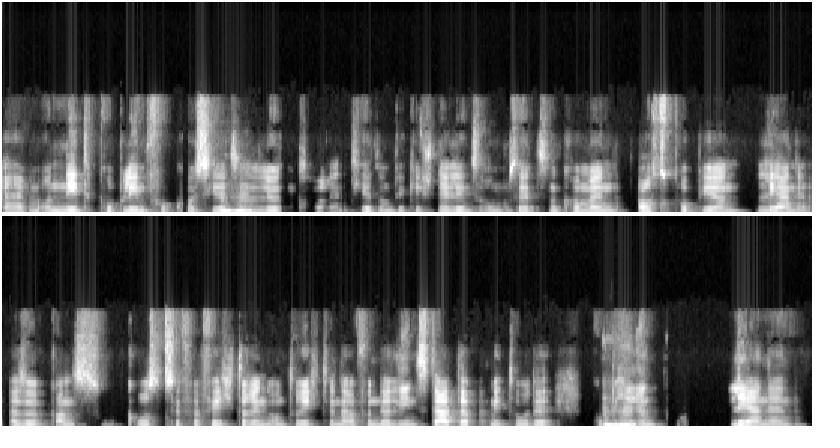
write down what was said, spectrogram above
ähm, und nicht problemfokussiert, mhm. sondern lösungsorientiert und wirklich schnell ins Umsetzen kommen, ausprobieren, lernen. Also ganz große Verfechterin unterrichten auch von der Lean Startup Methode. Probieren, mhm. lernen,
